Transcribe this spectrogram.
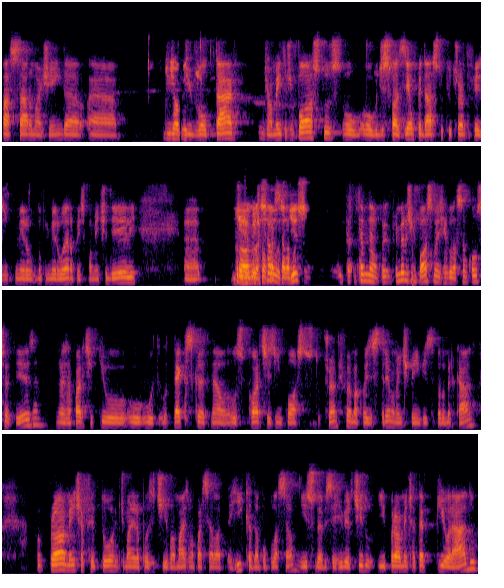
passar uma agenda uh, de, de, voltar de aumento de impostos ou, ou, desfazer um pedaço do que o Trump fez no primeiro, no primeiro ano, principalmente dele. Uh, regulação disso? Não, primeiro de impostos, mas de regulação com certeza. Mas a parte que o, o, o tax cut, né, os cortes de impostos do Trump foi uma coisa extremamente bem vista pelo mercado. Provavelmente afetou de maneira positiva mais uma parcela rica da população, e isso deve ser revertido e provavelmente até piorado.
